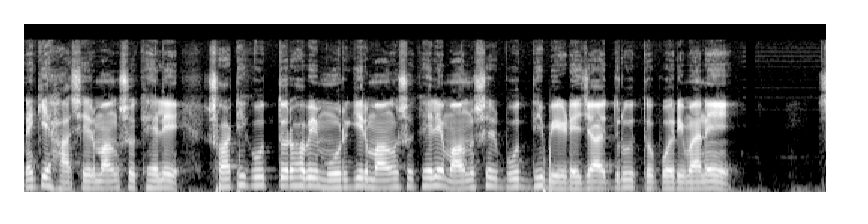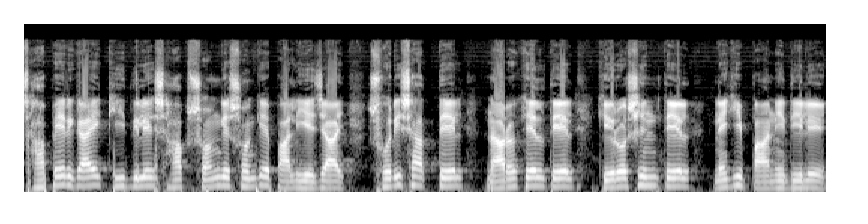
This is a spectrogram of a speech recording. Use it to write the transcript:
নাকি হাঁসের মাংস খেলে? সঠিক উত্তর হবে মুরগির মাংস খেলে মানুষের বুদ্ধি বেড়ে যায় দ্রুত পরিমাণে। সাপের গায়ে কী দিলে সাপ সঙ্গে সঙ্গে পালিয়ে যায়? সরিষার তেল, নারকেল তেল, কেরোসিন তেল নাকি পানি দিলে?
